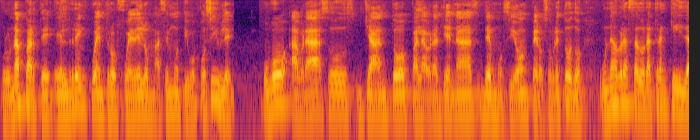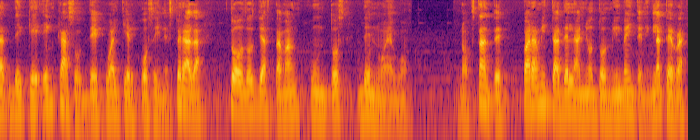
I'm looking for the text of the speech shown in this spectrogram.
Por una parte, el reencuentro fue de lo más emotivo posible, Hubo abrazos, llanto, palabras llenas de emoción, pero sobre todo una abrazadora tranquilidad de que en caso de cualquier cosa inesperada, todos ya estaban juntos de nuevo. No obstante, para mitad del año 2020 en Inglaterra,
